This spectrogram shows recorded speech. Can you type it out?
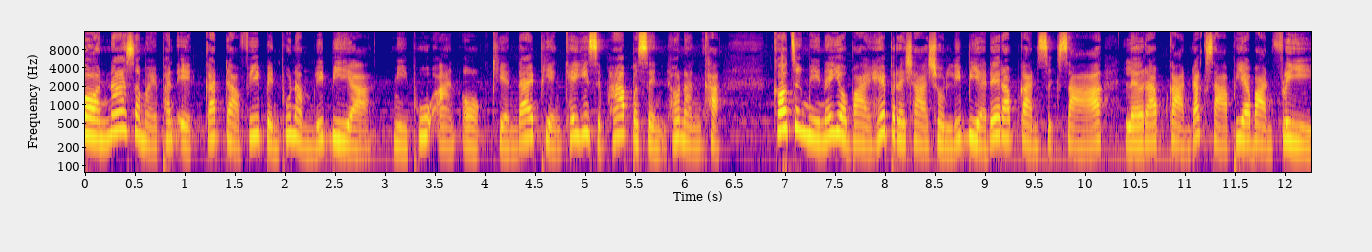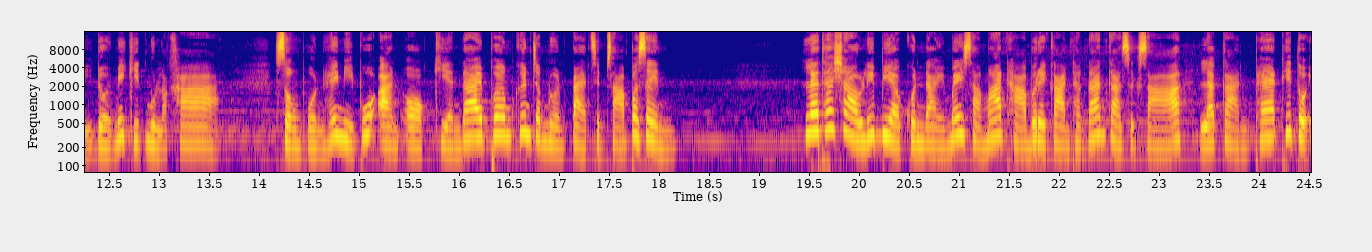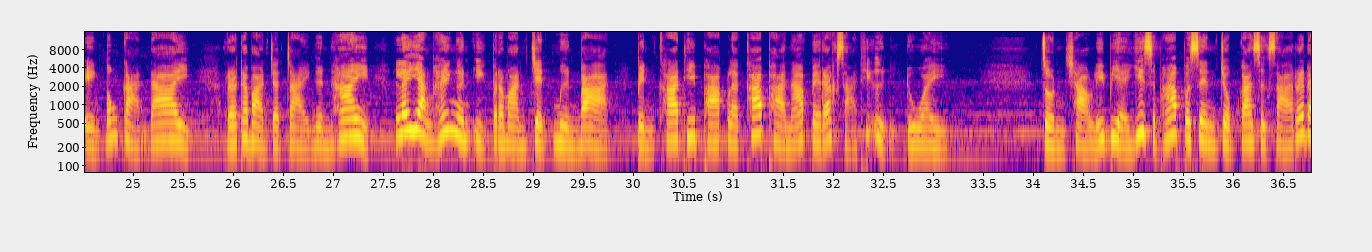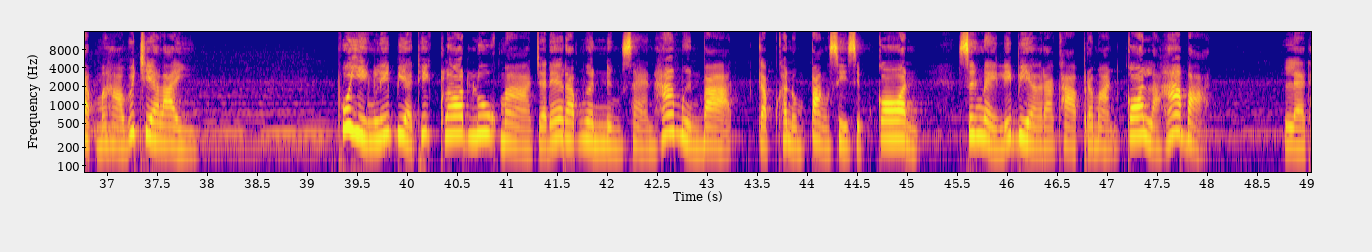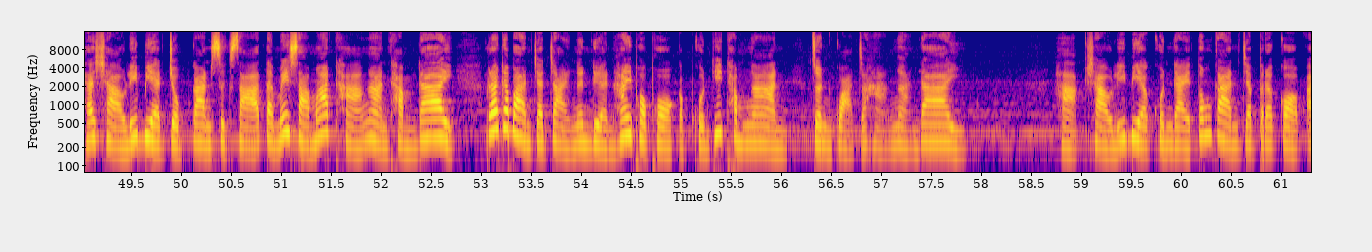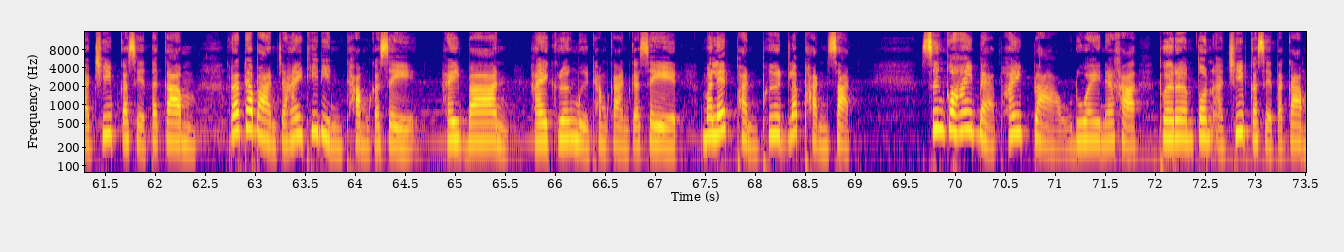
ก่อนหน้าสมัยพันเอกกัดดาฟีเป็นผู้นำลิเบีย มีผู้อ่านออกเขียนได้เพียงแค่ 25%เท่านั้นค่ะ เขาจึงมีนโยบายให้ประชาชนลิเบียได้รับการศึกษา และรับการรักษาพยาบาลฟรี โดยไม่คิดมูลค่า ส่งผลให้มีผู้อ่านออกเขียนได้เพิ่มขึ้นจำนวน 83%และถ้าชาวลิเบียคนใดไม่สามารถหาบริการทางด้านการศึกษา และการแพทย์ที่ตัวเองต้องการได้ รัฐบาลจะจ่ายเงินให้ และยังให้เงินอีกประมาณ 70,000 บาท เป็นค่าที่พักและค่าพานะไปรักษาที่อื่นอีกด้วย จนชาวลิเบีย 25%จบการศึกษาระดับมหาวิทยาลัย ผู้หญิงลิเบียที่คลอดลูกมาจะได้รับเงิน 150,000 บาท กับขนมปัง 40 ก้อน ซึ่งในลิเบียราคาประมาณก้อนละ 5 บาท และถ้าชาวลิเบียจบการศึกษาแต่ไม่สามารถหางานทำได้ รัฐบาลจะจ่ายเงินเดือนให้พอๆกับคนที่ทำงาน จนกว่าจะหางานได้ หากชาวลิเบียคนใดต้องการจะประกอบอาชีพเกษตรกรรม รัฐบาลจะให้ที่ดินทำเกษตร ให้บ้าน ให้เครื่องมือทำการเกษตรเมล็ดพันธุ์พืชและพันธุ์สัตว์ ซึ่งก็ให้แบบให้เปล่าด้วยนะคะ เพื่อเริ่มต้นอาชีพเกษตรกรรม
